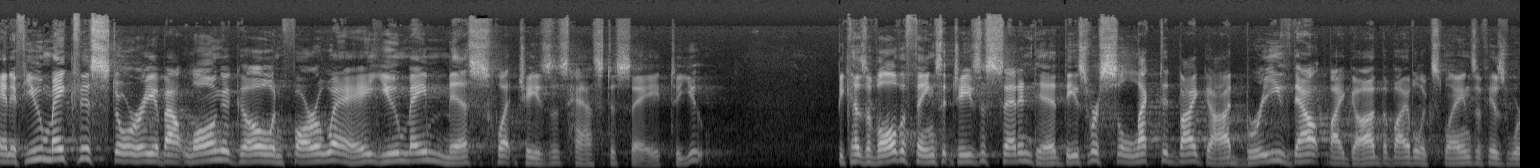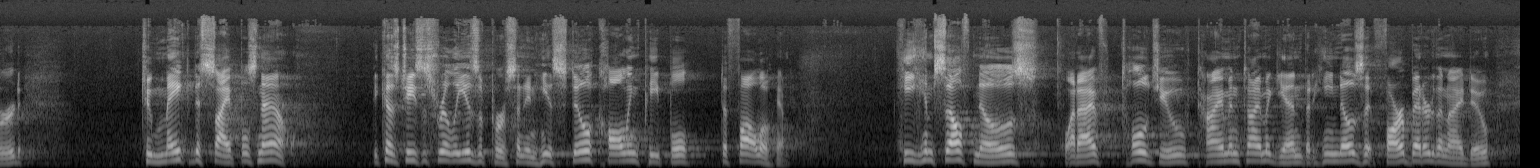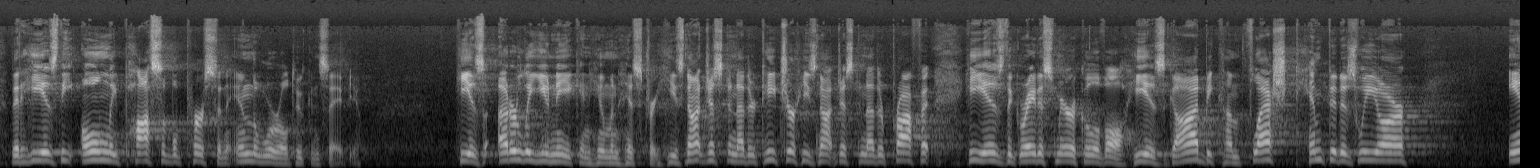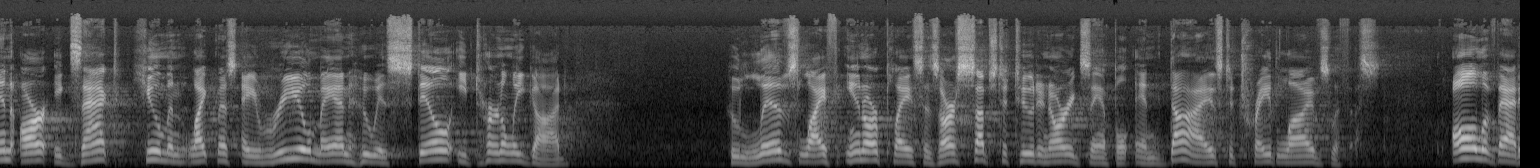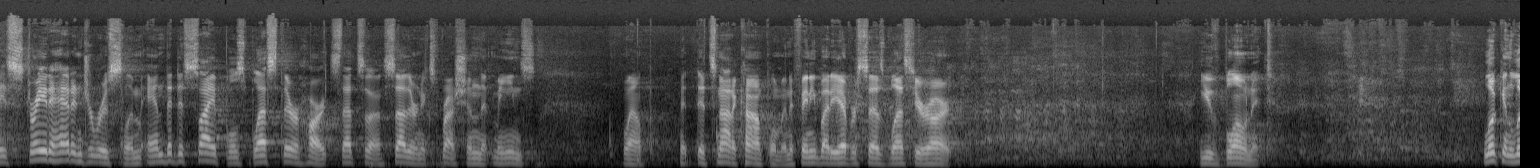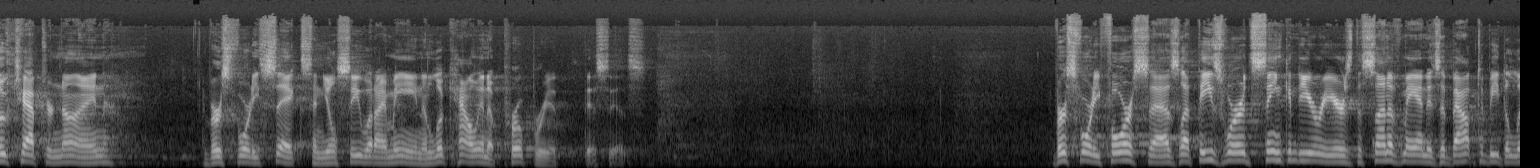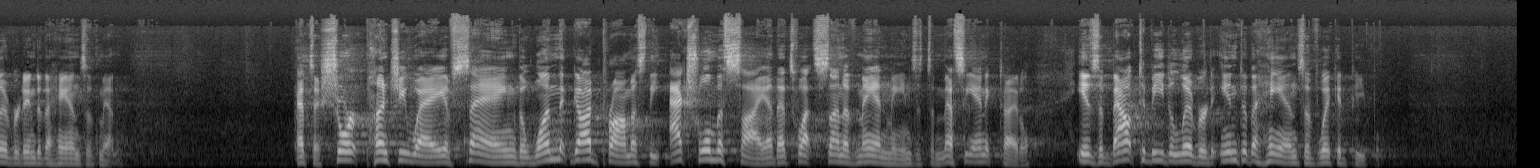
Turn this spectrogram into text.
And if you make this story about long ago and far away, you may miss what Jesus has to say to you. Because of all the things that Jesus said and did, these were selected by God, breathed out by God, the Bible explains of His Word, to make disciples now because Jesus really is a person and he is still calling people to follow him. He himself knows what I've told you time and time again, but he knows it far better than I do that he is the only possible person in the world who can save you. He is utterly unique in human history. He's not just another teacher, he's not just another prophet. He is the greatest miracle of all. He is God become flesh, tempted as we are, in our exact human likeness, a real man who is still eternally God, who lives life in our place as our substitute and our example, and dies to trade lives with us. All of that is straight ahead in Jerusalem, and the disciples bless their hearts. That's a southern expression that means, well, It, it's not a compliment. If anybody ever says, bless your heart, you've blown it. Look in Luke chapter 9, verse 46, and you'll see what I mean, and look how inappropriate this is. Verse 44 says, Let these words sink into your ears. The Son of Man is about to be delivered into the hands of men. That's a short, punchy way of saying the one that God promised, the actual Messiah, that's what Son of Man means, it's a messianic title, is about to be delivered into the hands of wicked people.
